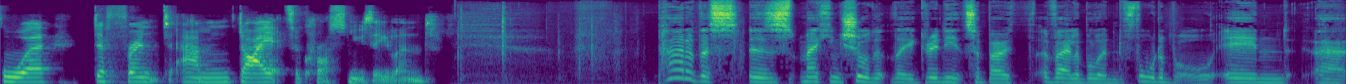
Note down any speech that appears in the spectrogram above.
for different um, diets across New Zealand part of this is making sure that the ingredients are both available and affordable, and uh,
